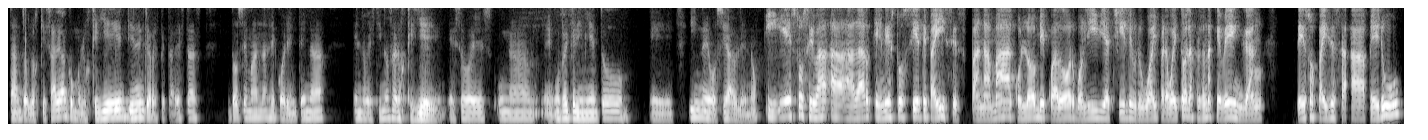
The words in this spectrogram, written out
tanto los que salgan como los que lleguen tienen que respetar estas dos semanas de cuarentena en los destinos a los que lleguen. Eso es una, eh, un requerimiento eh, innegociable, ¿no? Y eso se va a, dar en estos siete países, Panamá, Colombia, Ecuador, Bolivia, Chile, Uruguay, Paraguay, todas las personas que vengan de esos países a, Perú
